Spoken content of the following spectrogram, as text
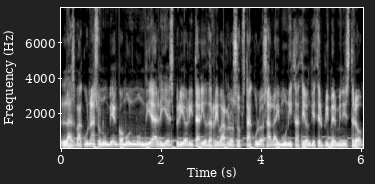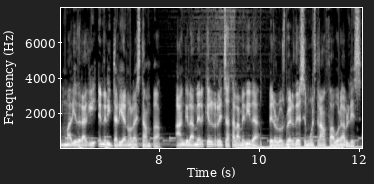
Las vacunas son un bien común mundial y es prioritario derribar los obstáculos a la inmunización, dice el primer ministro Mario Draghi en el italiano La Estampa. Angela Merkel rechaza la medida, pero los verdes se muestran favorables.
